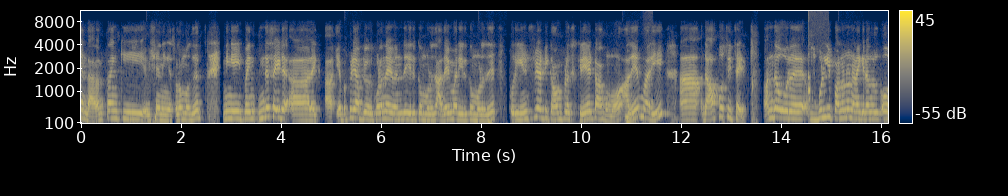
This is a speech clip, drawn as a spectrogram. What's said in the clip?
அந்த அறந்தாங்கி விஷயம் நீங்க சொல்லும் போது நீங்க இப்ப இந்த- சைடு லைக் எப்படி அப்படி ஒரு குழந்தை வந்து இருக்கும் பொழுது அதே மாதிரி இருக்கும் பொழுது ஒரு இன்ஃபீரியாரிட்டி காம்ப்ளெக்ஸ் கிரியேட் ஆகுமோ அதே மாதிரி த ஆப்போசிட் சைடு அந்த ஒரு புள்ளி பண்ணணும்னு நினைக்கிறவங்களுக்கு ஓ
